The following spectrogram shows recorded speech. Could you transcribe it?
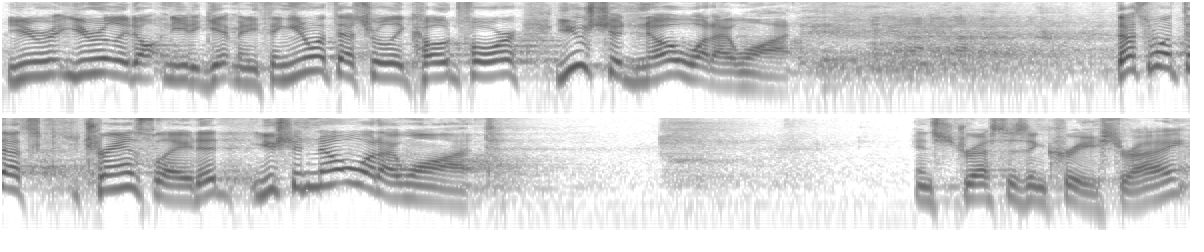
You, you really don't need to get me anything. You know what that's really code for? You should know what I want. That's what that's translated. You should know what I want. And stress is increased, right?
